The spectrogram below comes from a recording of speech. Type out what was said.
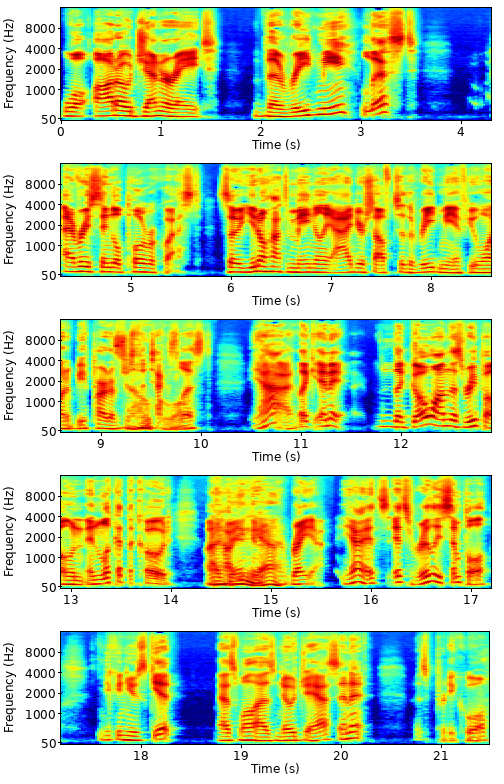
will auto generate the README list every single pull request. So you don't have to manually add yourself to the README if you want to be part of just So the text cool. list. Yeah, like and it like go on this repo and, and look at the code on I've how you can yeah. right. Yeah, it's it's really simple. You can use Git as well as Node.js in it. It's pretty cool.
